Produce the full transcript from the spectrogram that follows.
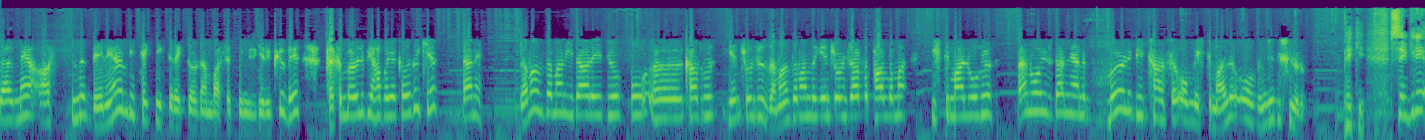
vermeye aslında deneyen bir teknik direktörden bahsetmemiz gerekiyor ve takım öyle bir hava yakaladı ki yani zaman zaman idare ediyor bu e, kadro genç oyuncu zaman zaman da genç oyuncular da parlama ihtimali oluyor. Ben o yüzden yani böyle bir transfer olma ihtimali olduğunu düşünüyorum. Peki. Sevgili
